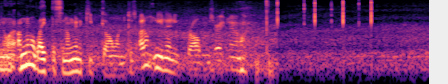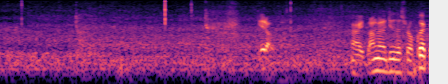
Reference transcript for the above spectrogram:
You know what? I'm gonna light this and I'm gonna keep going because I don't need any problems right now. Get out. Alright, I'm gonna do this real quick.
